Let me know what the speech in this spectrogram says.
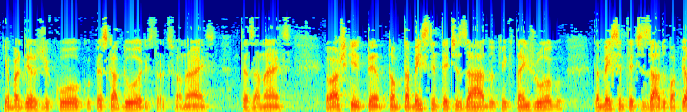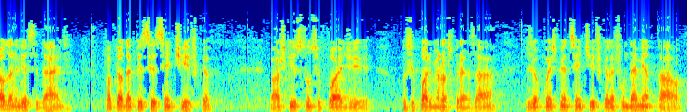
quebradeiras de coco, pescadores tradicionais, artesanais. Eu acho que está bem sintetizado o que está em jogo, está bem sintetizado o papel da universidade, o papel da pesquisa científica. Eu acho que isso não se pode não se pode menosprezar. Dizer, o conhecimento científico é fundamental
